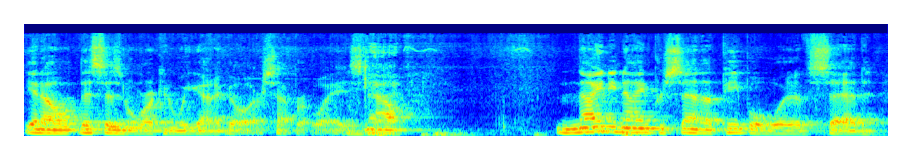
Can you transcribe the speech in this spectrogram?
you know, this isn't working. We got to go our separate ways. Now, 99% of people would have said,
